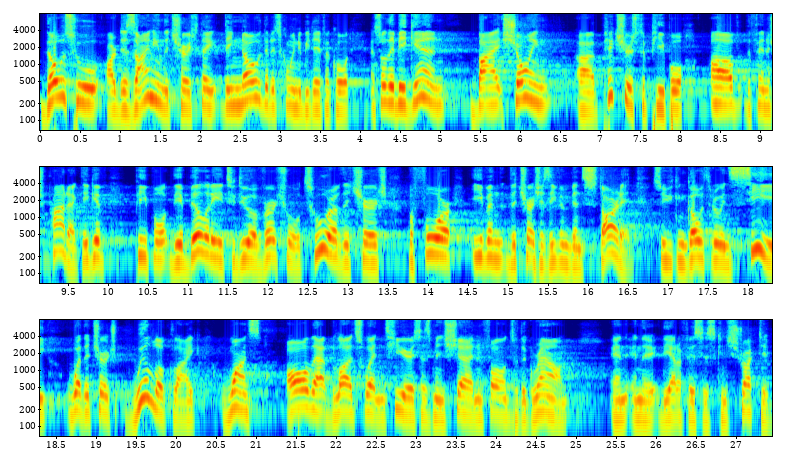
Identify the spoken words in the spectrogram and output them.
those who are designing the church, they, they know that it's going to be difficult. And so they begin by showing uh, pictures to people of the finished product. They give people the ability to do a virtual tour of the church before even the church has even been started. So you can go through and see what the church will look like once all that blood, sweat, and tears has been shed and fallen to the ground and, and the, the edifice is constructed.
